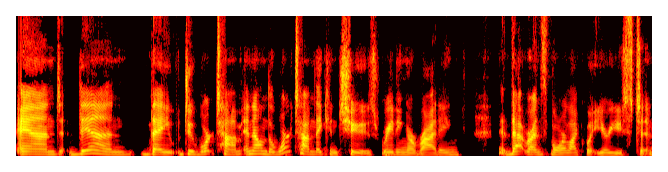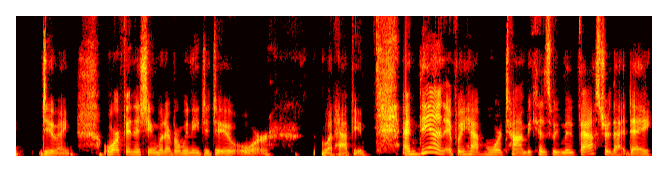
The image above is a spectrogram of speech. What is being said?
And then they do work time. And on the work time, they can choose reading or writing. That runs more like what you're used to doing, or finishing whatever we need to do, or what have you. And then if we have more time, because we move faster that day,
